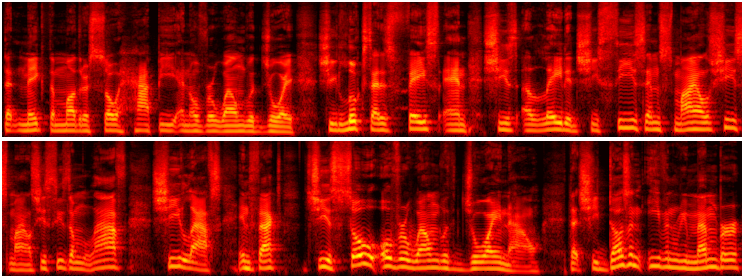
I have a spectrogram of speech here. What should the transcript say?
that make the mother so happy and overwhelmed with joy. She looks at his face and she's elated. She sees him smile, she smiles. She sees him laugh, she laughs. In fact, she is so overwhelmed with joy now that she doesn't even remember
